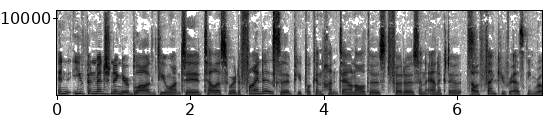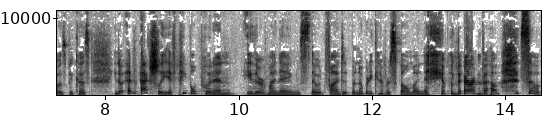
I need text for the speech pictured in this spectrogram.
And you've been mentioning your blog. Do you want to tell us where to find it so that people can hunt down all those photos and anecdotes? Oh, thank you for asking, Rose. Because you know, actually, if people put in either of my names, they would find it. But nobody can ever spell my name, Beranbaum. So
